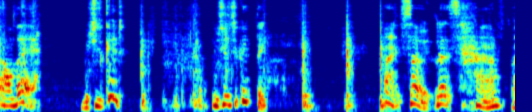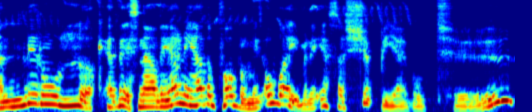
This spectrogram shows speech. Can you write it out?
are there, which is good, which is a good thing. Right, so let's have a little look at this. Now, the only other problem is, oh, wait a minute. Yes, I should be able to.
